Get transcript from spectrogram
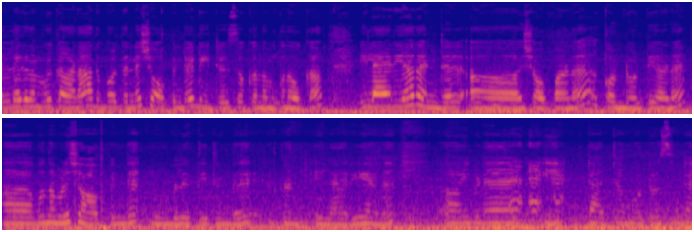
എല്ലാവരും നമുക്ക് കാണാം. അതുപോലെ തന്നെ ഷോപ്പിന്റെ ഡീറ്റെയിൽസ് ഒക്കെ നമുക്ക് നോക്കാം. ഇലാരിയ റെന്റൽ ഷോപ്പാണ്. കൊണ്ടോട്ടിയാണ്. അപ്പോൾ നമ്മൾ ഷോപ്പിന്റെ മുമ്പിൽ എത്തിയിട്ടുണ്ട് ഇലാരിയാണ് ഇവിടെ ഈ ടാറ്റ മോട്ടോഴ്സിന്റെ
